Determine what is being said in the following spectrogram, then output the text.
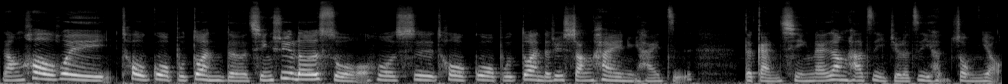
然后会透过不断的情绪勒索，或是透过不断的去伤害女孩子的感情，来让他自己觉得自己很重要。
